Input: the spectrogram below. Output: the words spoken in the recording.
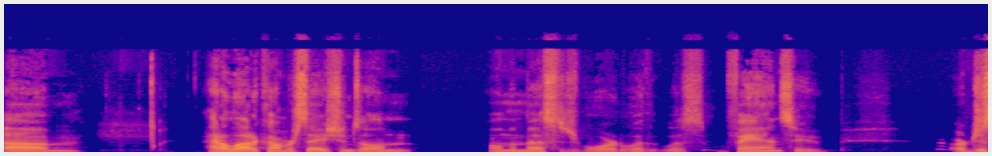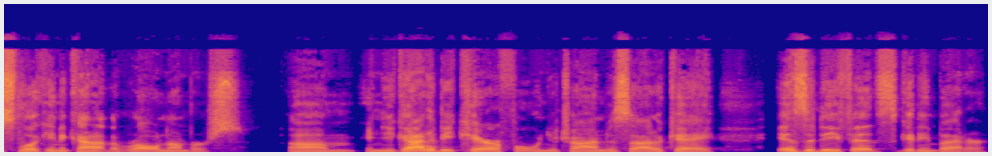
Um, had a lot of conversations on on the message board with with fans who are just looking at kind of the raw numbers. Um, and you got to be careful when you're trying to decide, okay, is the defense getting better?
